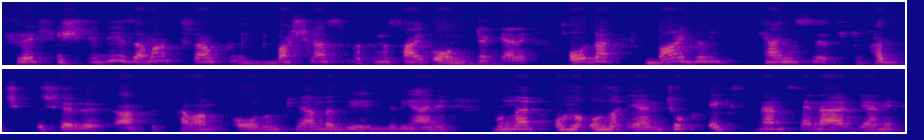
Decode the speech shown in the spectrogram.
süreç işlediği zaman Trump başkan sıfatına sahip olmayacak. Yani orada Biden kendisi de tutup hadi çık dışarı artık tamam oğlum falan da diyebilir. Yani bunlar o, o- yani çok ekstrem senaryo yani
